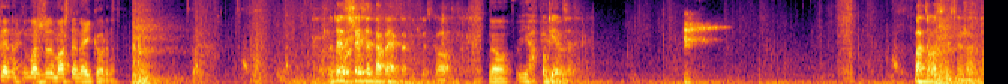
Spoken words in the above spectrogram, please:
Ten, masz, masz ten acorn. No to jest 600 HP jak trafi wszystko. No, ja Po pierdolę. 500. Bardzo mocno jest ten rząd.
